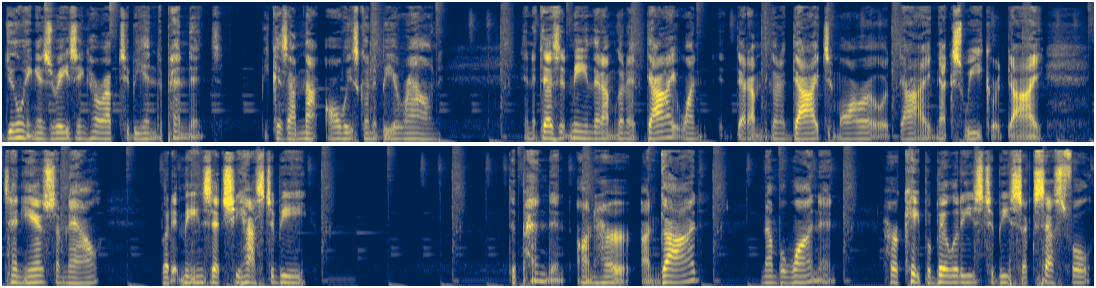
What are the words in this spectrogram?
doing is raising her up to be independent because I'm not always going to be around. And it doesn't mean that I'm going to die one that I'm going to die tomorrow or die next week or die 10 years from now, but it means that she has to be dependent on her on God number 1 and her capabilities to be successful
